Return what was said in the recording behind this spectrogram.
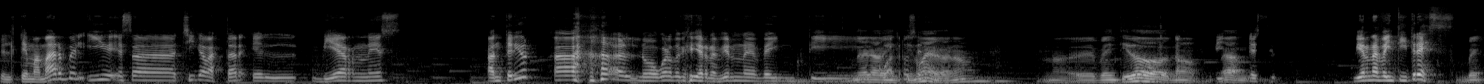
del tema Marvel. Y esa chica va a estar el viernes anterior. a- no me acuerdo qué viernes, viernes 24. No era ¿será? 29, ¿no? no eh, 22, no. Vi- Ah, es- viernes 23. ve-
